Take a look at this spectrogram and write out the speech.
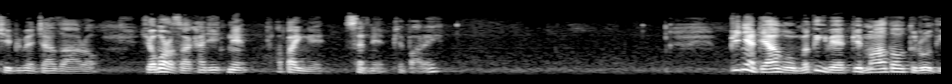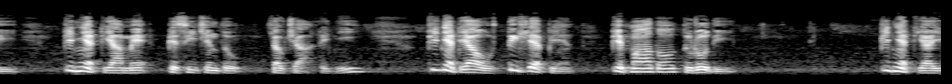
ခြေပြီးမဲ့ကျမ်းစာကတော့ယောမရစာခန်းကြီး2အပိုက်ငယ်7ဖြစ်ပါတယ်ပြည့်ညတ်တရားကိုမသိဘဲပြစ်မှားသောသူတို့သည်ပြည့်ညတ်တရားမဲ့ပျက်စီးခြင်းသို့ရောက်ကြလိမ့်မည်ပြည့်ညတ်တရားကိုသိလျက်ပင်ပြစ်မှားသောသူတို့သည်ပြည့်ညတ်တရား၏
